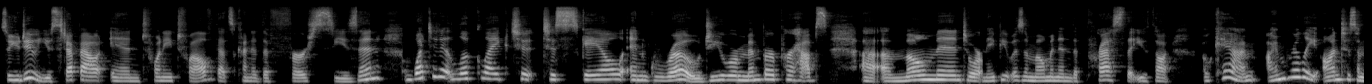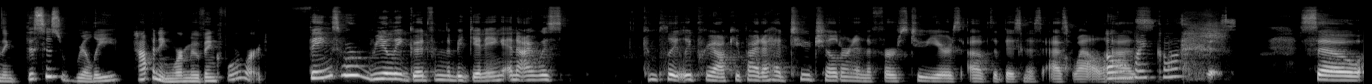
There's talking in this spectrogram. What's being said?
So you do. You step out in 2012. That's kind of the first season. What did it look like to to scale and grow? Do you remember perhaps uh, a moment, or maybe it was a moment in the press that you thought, okay, I'm I'm really onto something. This is really happening. We're moving forward things were really good from the beginning and i was completely preoccupied. I had two children in the first two years of the business as well oh my gosh. this. so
